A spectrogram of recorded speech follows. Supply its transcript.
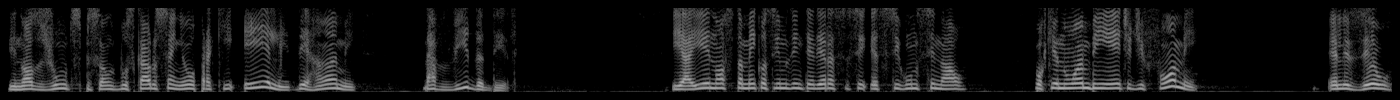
E nós juntos precisamos buscar o Senhor para que Ele derrame da vida dele. E aí nós também conseguimos entender esse, esse segundo sinal. Porque num ambiente de fome, Eliseu,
